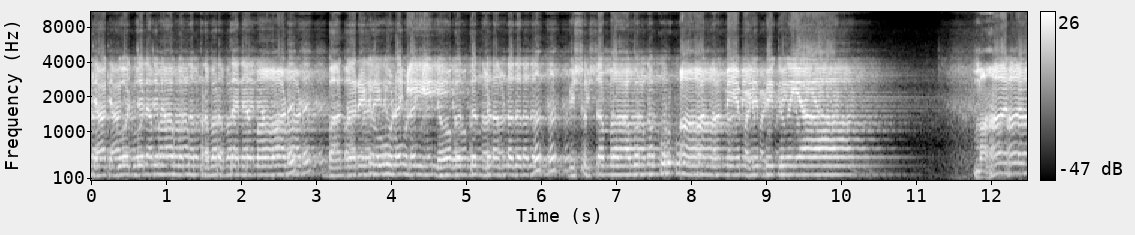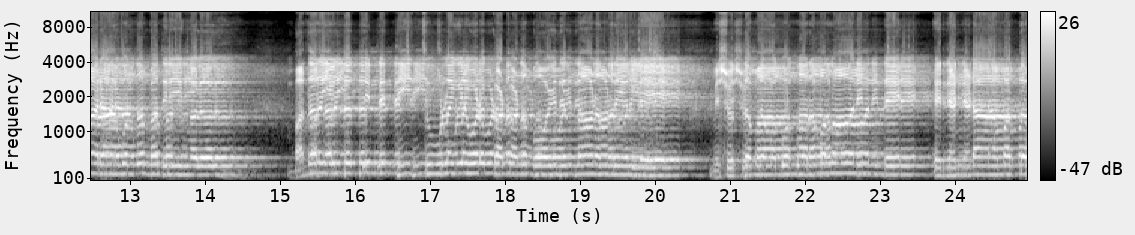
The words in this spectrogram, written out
ത്യാഗോജ്ജലമാകുന്ന പ്രവർത്തനമാണ് ബദറിലൂടെ ഈ ലോകത്ത് നടന്നതെന്ന് വിശുദ്ധമാകുന്ന ഖുർആൻ നമ്മെ പഠിപ്പിക്കുകയാണ്. മഹാന്മാരാകുന്ന ബദരീങ്ങൾ ബദർ യുദ്ധത്തിന്റെ തീച്ചൂളയിലൂടെ കടന്നു പോയതെന്നാണെന്നറിയില്ലേ വിശുദ്ധമാകുന്ന റമദാനിന്റെ രണ്ടാമത്തെ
